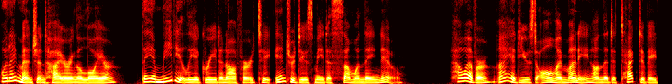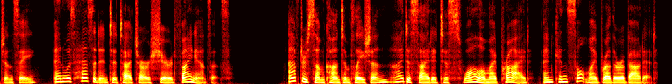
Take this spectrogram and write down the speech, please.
When I mentioned hiring a lawyer, they immediately agreed and offered to introduce me to someone they knew. However, I had used all my money on the detective agency and was hesitant to touch our shared finances. After some contemplation, I decided to swallow my pride and consult my brother about it.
